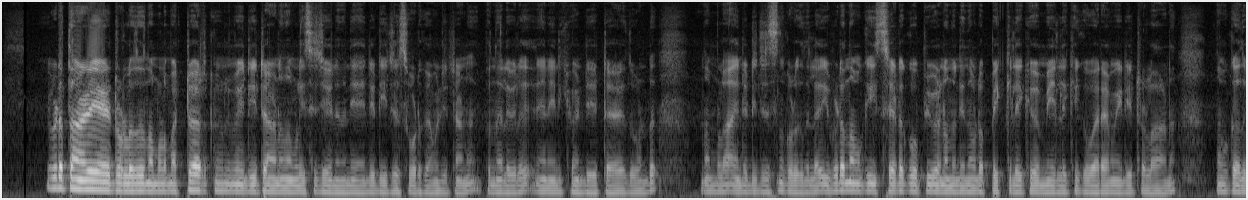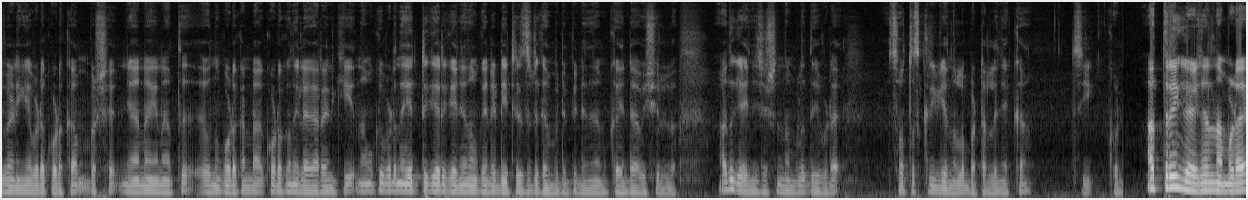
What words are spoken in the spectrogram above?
ഇവിടെ താഴെയായിട്ടുള്ളത് നമ്മൾ മറ്റാർക്കെങ്കിലും വേണ്ടിയിട്ടാണ് നമ്മൾ ഈസി ചെയ്യുന്നതിന് അതിന്റെ ഡീറ്റെയിൽസ് കൊടുക്കാൻ വേണ്ടിയിട്ടാണ്. ഇപ്പോൾ നിലവിൽ ഞാൻ എനിക്ക് വേണ്ടിയിട്ടായതുകൊണ്ട് നമ്മൾ അതിന്റെ ഡീറ്റെയിൽസ് കൊടുക്കുന്നില്ല. ഇവിടെ നമുക്ക് ഇസയുടെ കോപ്പി വേണമെന്നുണ്ടെങ്കിൽ നമ്മുടെ പെക്കിലേക്കോ മെയിലിലേക്കോ വരാൻ വേണ്ടിയിട്ടുള്ളതാണ്. നമുക്കത് വേണമെങ്കിൽ ഇവിടെ കൊടുക്കാം. പക്ഷേ ഞാൻ അതിനകത്ത് ഒന്നും കൊടുക്കേണ്ട കൊടുക്കുന്നില്ല. കാരണം എനിക്ക് നമുക്ക് ഇവിടെ നേരിട്ട് കയറി കഴിഞ്ഞാൽ നമുക്ക് അതിന്റെ ഡീറ്റെയിൽസ് എടുക്കാൻ പറ്റും. പിന്നെ നമുക്ക് അതിന്റെ ആവശ്യമില്ലല്ലോ. അത് കഴിഞ്ഞ ശേഷം നമ്മൾ ഇതിവിടെ ഇവിടെ സ്വത്തസ്ക്രീവി എന്നുള്ള ബട്ടണിൽ ഞെക്കാം. സി കൊണ്ട് അത്രയും കഴിഞ്ഞാൽ നമ്മുടെ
